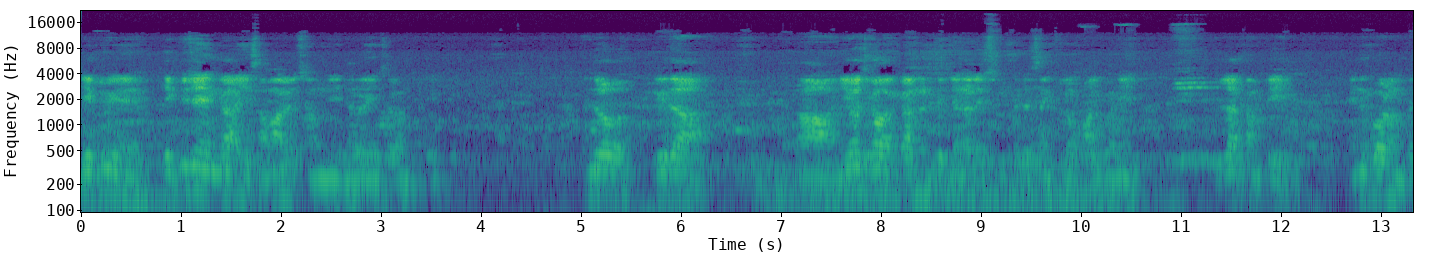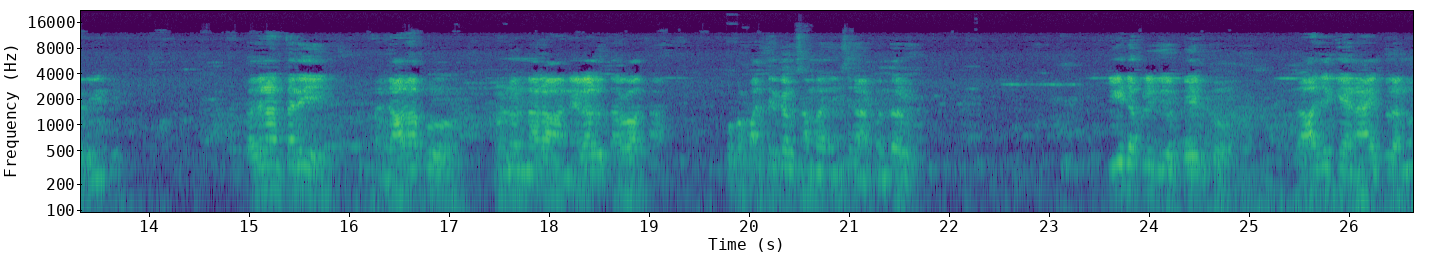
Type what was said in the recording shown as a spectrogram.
దిగ్వి దిగ్విజయంగా ఈ సమావేశాన్ని నిర్వహించడం జరిగింది. ఇందులో వివిధ నియోజకవర్గాల నుంచి జర్నలిస్టులు పెద్ద సంఖ్యలో పాల్గొని జిల్లా కమిటీ ఎన్నుకోవడం జరిగింది. తదనంతరి దాదాపు రెండున్నర నెలల తర్వాత ఒక పత్రికకు సంబంధించిన కొందరు ఈడబ్ల్యూజీ పేరుతో రాజకీయ నాయకులను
